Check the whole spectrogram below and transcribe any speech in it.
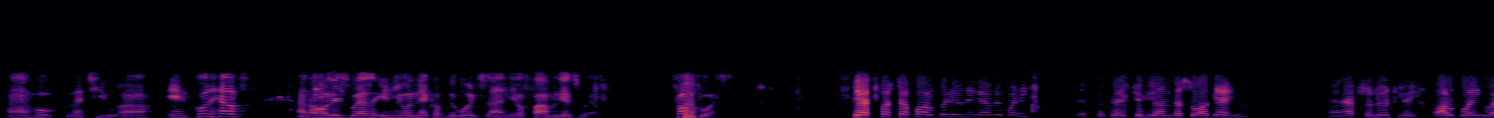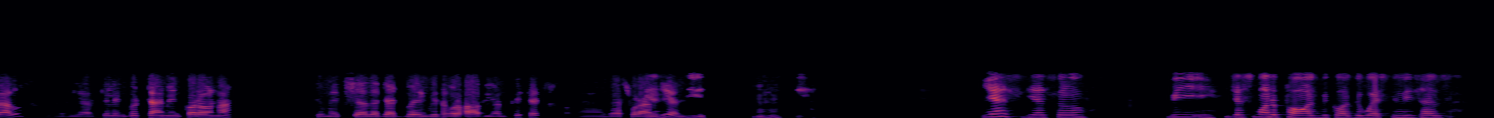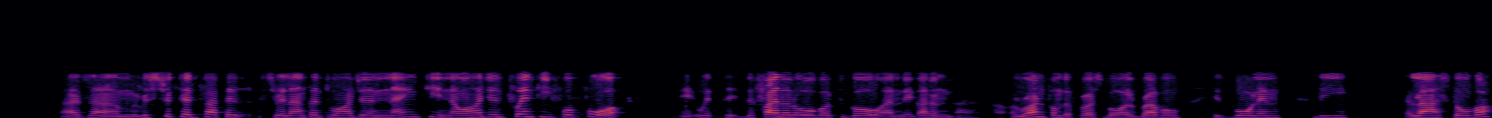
and hope that you are in good health and all is well in your neck of the woods and your family as well. Talk to us. Yes, first of all, good evening, everybody. It's great to be on the show again. And absolutely, all going well. We are killing good time in Corona to make sure that get going with our hobby on cricket. And that's what I'm yes, here. Indeed. Mm-hmm. Yes, yes. So we just want to pause because the West Indies has has um, restricted Sri Lanka to 119, now 120 for four, eh, with the, the, final over to go, and they got a, a run from the first ball. Bravo is bowling the last over,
